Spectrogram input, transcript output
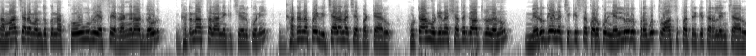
సమాచారం అందుకున్న కోవూరు ఎస్ఐ రంగనాథ్ గౌడ్ ఘటనా స్థలానికి చేరుకుని ఘటనపై విచారణ చేపట్టారు. హుటాహుటిన శతగాత్రులను మెరుగైన చికిత్స కొరకు నెల్లూరు ప్రభుత్వ ఆసుపత్రికి తరలించారు.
